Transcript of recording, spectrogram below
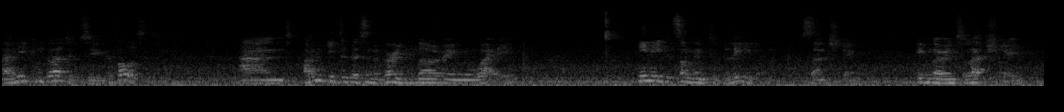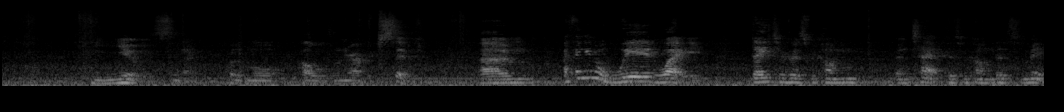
uh, he converted to Catholicism. And I think he did this in a very knowing way. He needed something to believe in, essentially, even though intellectually he knew it was, you know, full of more holes than your average sieve. Um, I think in a weird way, data has become, and tech has become this for me.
